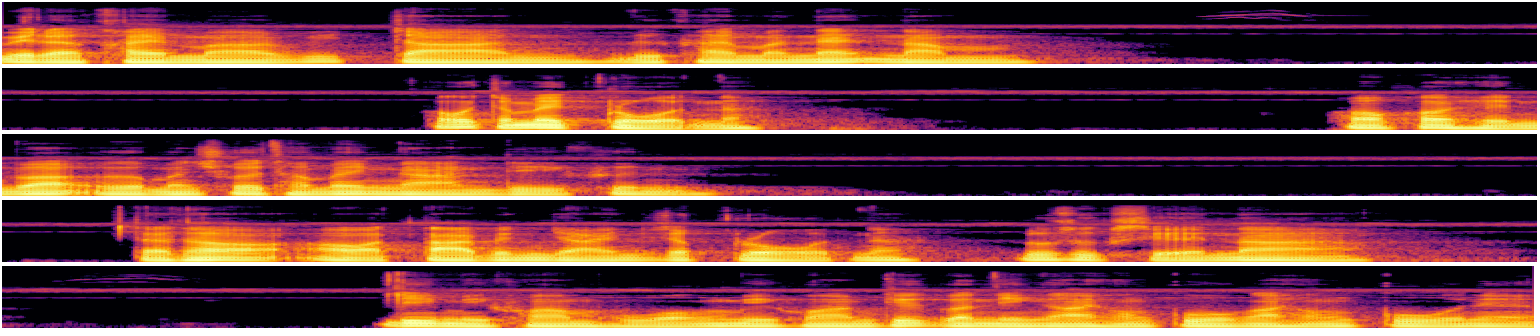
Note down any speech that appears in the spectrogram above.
เวลาใครมาวิจารณ์หรือใครมาแนะนำเขาก็จะไม่โกรธนะเพราะเขาเห็นว่าเออมันช่วยทำให้งานดีขึ้น แต่ถ้าเอาอัตตาเป็นใหญ่นี่จะโกรธนะรู้สึกเสียหน้า ยิ่งมีความหวง มีความยึดวันนี้งานของกูงานของกูเนี่ย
